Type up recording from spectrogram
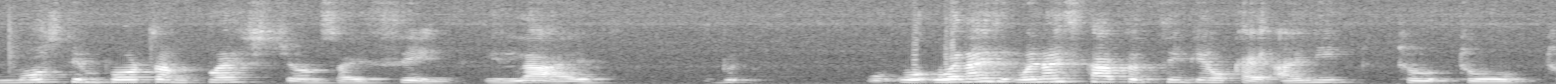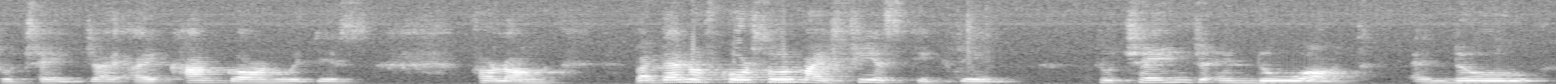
most important questions I think in life. When I when I started thinking, okay, I need to to to change. I, I can't go on with this for long. But then, of course, all my fears kicked in to change and do what and do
